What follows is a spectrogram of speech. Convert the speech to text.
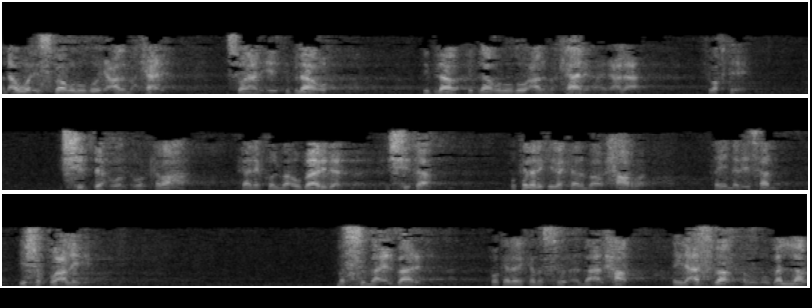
الأول إسباغ الوضوء على المكاره سواء يعني إبلاغه إبلاغ إبلاغ الوضوء على المكاره يعني على في وقت الشدة والكراهة. كان يكون الماء باردا في الشتاء وكذلك إذا كان الماء حارا فإن الإنسان يشق عليه. مس الماء البارد وكذلك مس الماء الحار. فإذا أسبغ أو بلغ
